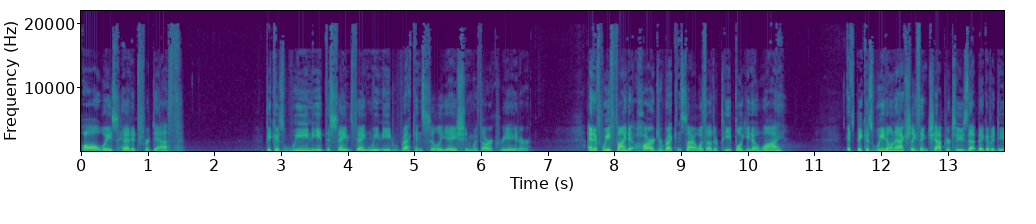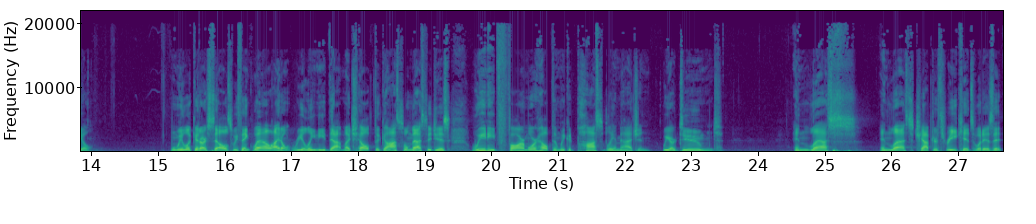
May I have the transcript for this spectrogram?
always headed for death because we need the same thing. We need reconciliation with our Creator. And if we find it hard to reconcile with other people, you know why? It's because we don't actually think chapter 2 is that big of a deal. When we look at ourselves, we think, well, I don't really need that much help. The gospel message is we need far more help than we could possibly imagine. We are doomed unless, unless, chapter 3, kids, what is it?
